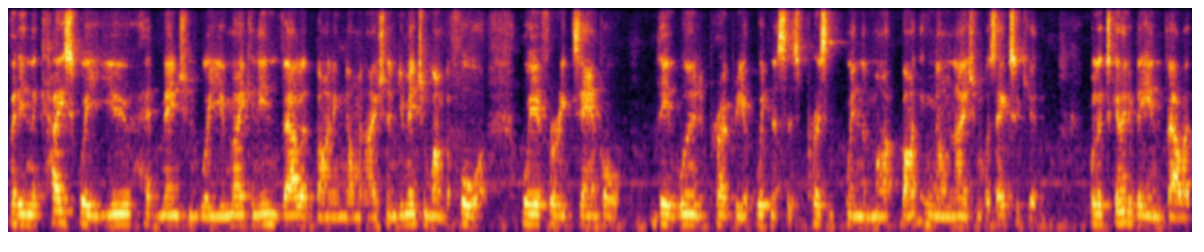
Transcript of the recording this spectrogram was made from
But in the case where you had mentioned where you make an invalid binding nomination, and you mentioned one before, where, for example, there weren't appropriate witnesses present when the binding nomination was executed, well, it's going to be invalid,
